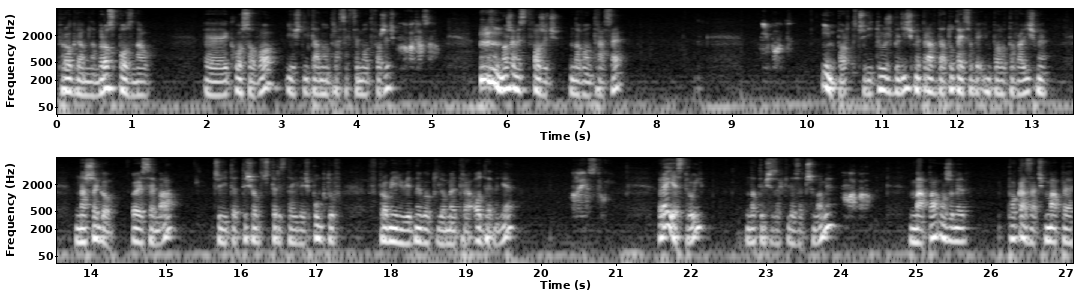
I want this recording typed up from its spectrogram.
program nam rozpoznał e, głosowo, jeśli daną trasę chcemy otworzyć. Nowa trasa. Możemy stworzyć nową trasę. Import. Import, czyli tu już byliśmy, prawda? Tutaj sobie importowaliśmy naszego OSM-a, czyli te 1400 ileś punktów w promieniu 1 km ode mnie. Rejestruj. Rejestruj. Na tym się za chwilę zatrzymamy. Mapa. mapa, możemy pokazać mapę,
